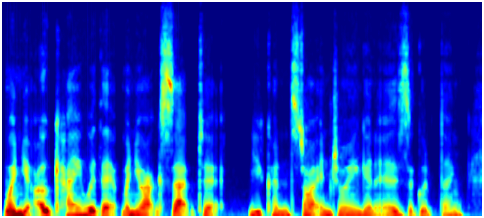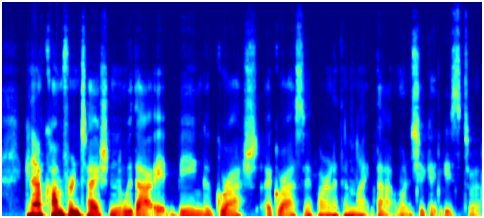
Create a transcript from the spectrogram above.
when you're okay with it when you accept it you can start enjoying it. It is a good thing. You can have confrontation without it being aggress- aggressive or anything like that once you get used to it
